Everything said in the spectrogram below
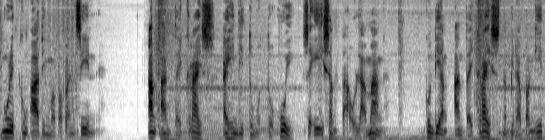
Ngunit kung ating mapapansin, ang Antichrist ay hindi tumutukoy sa iisang tao lamang, kundi ang Antichrist na binabanggit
